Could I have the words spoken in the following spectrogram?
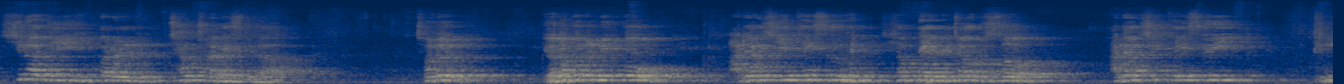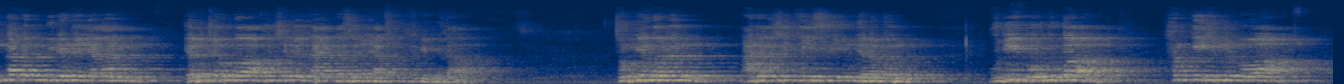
시너지 효과를 창출하겠습니다. 저는 여러분을 믿고 안양시 테니스 협회 회장으로서 안양시 테니스의 빛나는 미래를 향한 열정과 헌신을 다할 것을 약속드립니다. 존경하는 안양시 테니스인 여러분, 우리 모두가 함께 힘을 모아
